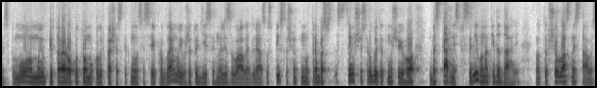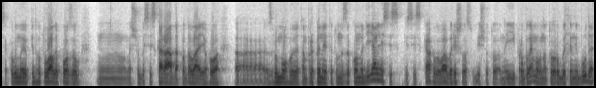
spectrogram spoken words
Ось тому ми півтора року тому, коли вперше стикнулися з цією проблемою, вже тоді сигналізували для суспільства, що ну треба з цим щось робити, тому що його безкарність в селі вона піде далі. От що власне сталося, коли ми підготували позов, щоб сільська рада подала його е, з вимогою там припинити ту незаконну діяльність, сільсь- сільська голова вирішила собі, що то не її проблема, вона того робити не буде.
